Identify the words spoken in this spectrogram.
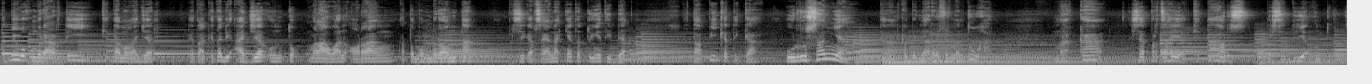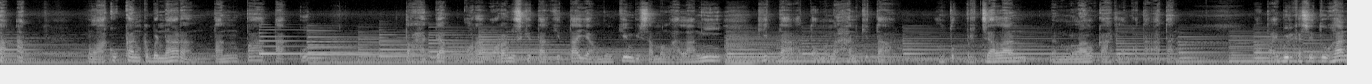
Tapi bukan berarti kita mengajar kita kita diajar untuk melawan orang atau memberontak bersikap seenaknya tentunya tidak. Tapi ketika urusannya dengan kebenaran firman Tuhan maka saya percaya kita harus bersedia untuk taat melakukan kebenaran tanpa takut terhadap orang-orang di sekitar kita yang mungkin bisa menghalangi kita atau menahan kita untuk berjalan dan melangkah dalam ketaatan. Bapak Ibu dikasih Tuhan,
